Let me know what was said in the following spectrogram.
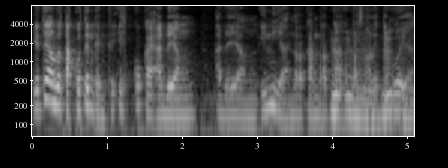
itu yang lu takutin kan, ih kok kayak ada yang ada yang ini ya nerka-nerka personality gue ya.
